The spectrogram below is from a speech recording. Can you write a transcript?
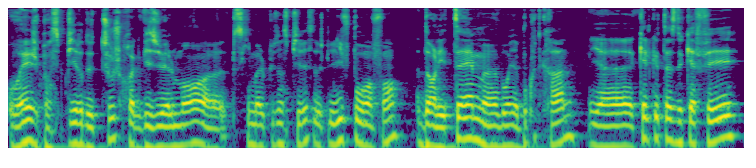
Ouais, je m'inspire de tout. Je crois que visuellement, euh, ce qui m'a le plus inspiré, c'est le livre pour enfants. Dans les thèmes, euh, bon, il y a beaucoup de crânes, il y a quelques tasses de café,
